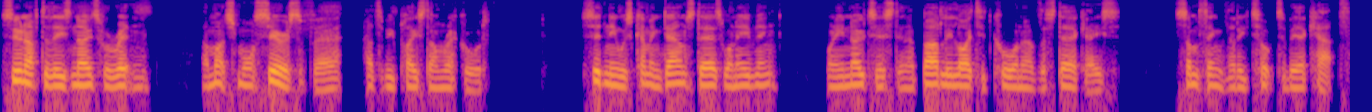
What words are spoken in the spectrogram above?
Soon after these notes were written, a much more serious affair had to be placed on record. Sidney was coming downstairs one evening when he noticed in a badly lighted corner of the staircase something that he took to be a cat.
